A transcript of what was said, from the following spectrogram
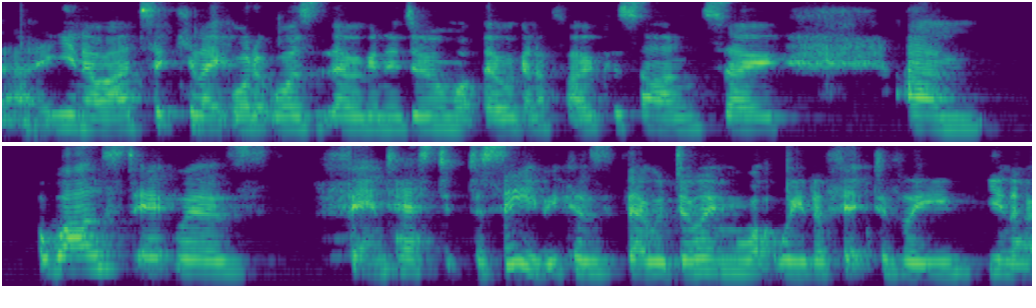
uh, you know, articulate what it was that they were going to do and what they were going to focus on. So, um, whilst it was fantastic to see because they were doing what we'd effectively, you know,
